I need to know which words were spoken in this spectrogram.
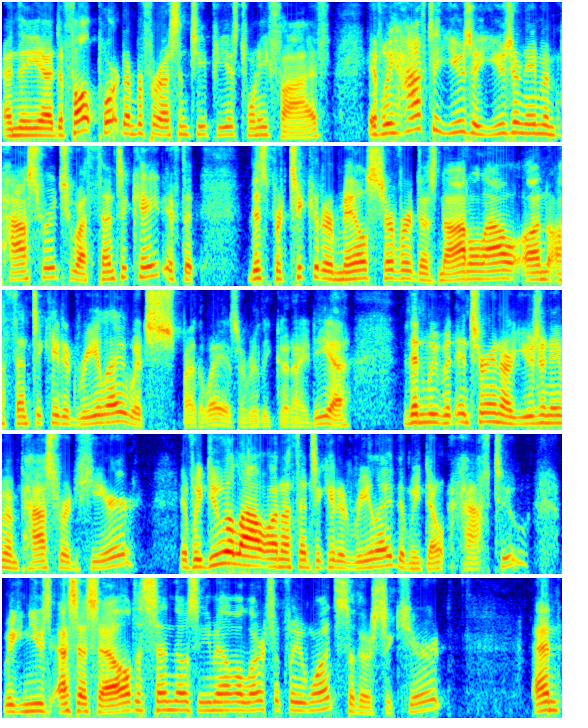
And the uh, default port number for SMTP is 25. If we have to use a username and password to authenticate, if that this particular mail server does not allow unauthenticated relay, which, by the way, is a really good idea, then we would enter in our username and password here. If we do allow unauthenticated relay, then we don't have to. We can use SSL to send those email alerts if we want, so they're secured. And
